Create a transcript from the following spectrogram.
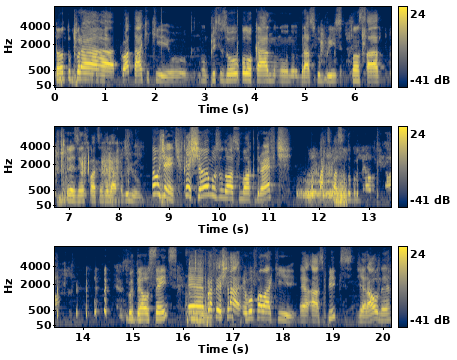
tanto para o ataque que o- não precisou colocar no, no- braço do Breeze lançar 300, 400 jardas todo jogo. Então, gente, fechamos o nosso mock draft participação do Gudel no final. Gudel Saints. É, para fechar, eu vou falar aqui é, as picks geral, né?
